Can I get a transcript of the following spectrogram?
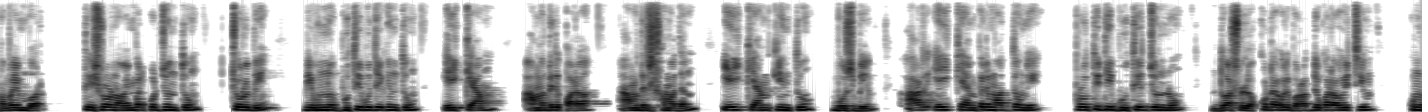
নভেম্বর তেসরা নভেম্বর পর্যন্ত চলবে। বিভিন্ন বুথে বুথে কিন্তু এই ক্যাম্প আমাদের পাড়া, আমাদের সমাধান, এই ক্যাম্প কিন্তু বসবে। আর এই ক্যাম্পের মাধ্যমে প্রতিটি বুথের জন্য দশ লক্ষ টাকা করে বরাদ্দ করা হয়েছে। কোনো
